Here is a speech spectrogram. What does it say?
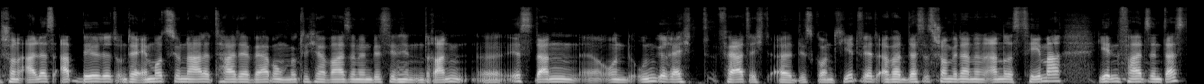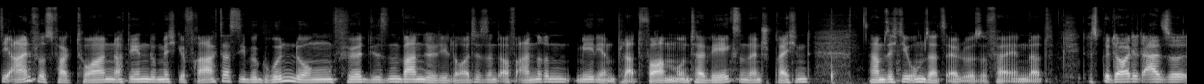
schon alles abbildet und der emotionale Teil der Werbung möglicherweise ein bisschen hinten dran äh, ist dann äh, und ungerechtfertigt äh, diskontiert wird. Aber das ist schon wieder ein anderes Thema. Jedenfalls sind das die Einflussfaktoren, nach denen du mich gefragt hast, die Begründungen für diesen Wandel. Die Leute sind auf anderen Medienplattformen unterwegs und entsprechend haben sich die Umsatzerlöse verändert. Das bedeutet also,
